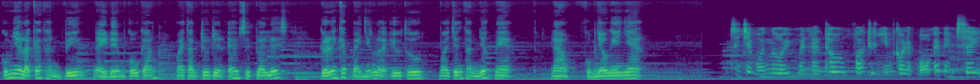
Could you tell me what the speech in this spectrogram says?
cũng như là các thành viên ngày đêm cố gắng hoàn thành chương trình MC Playlist gửi đến các bạn những lời yêu thương và chân thành nhất nè. Nào, cùng nhau nghe nha. Xin chào mọi người, mình là Thương, phó chủ nhiệm câu lạc bộ FMC.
